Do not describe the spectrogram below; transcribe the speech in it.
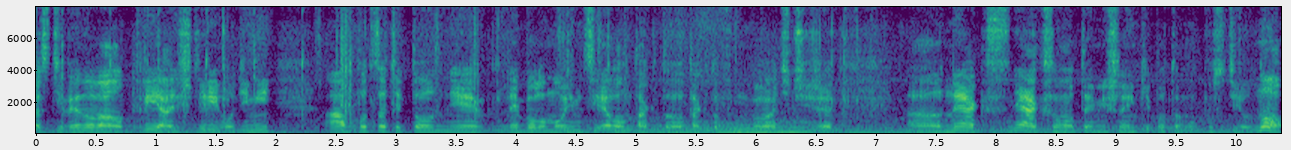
časti venoval 3 aj 4 hodiny. A v podstate to nie, nebolo môjim cieľom takto, takto fungovať, čiže nejak, nejak som od tej myšlienky potom upustil. No,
